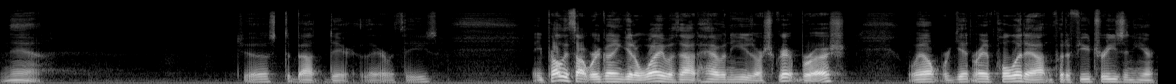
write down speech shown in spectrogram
Now, just about there, there with these. You probably thought we were going to get away without having to use our script brush. Well, we're getting ready to pull it out and put a few trees in here.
